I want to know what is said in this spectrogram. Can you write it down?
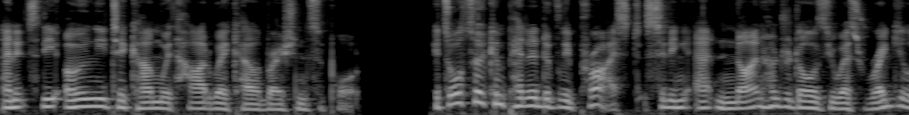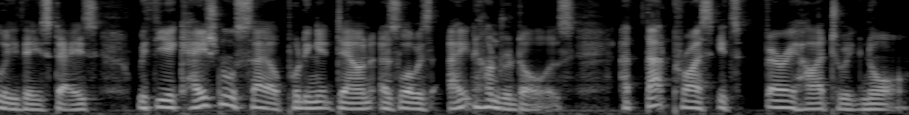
and it's the only to come with hardware calibration support. It's also competitively priced, sitting at $900 US regularly these days, with the occasional sale putting it down as low as $800. At that price, it's very hard to ignore.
